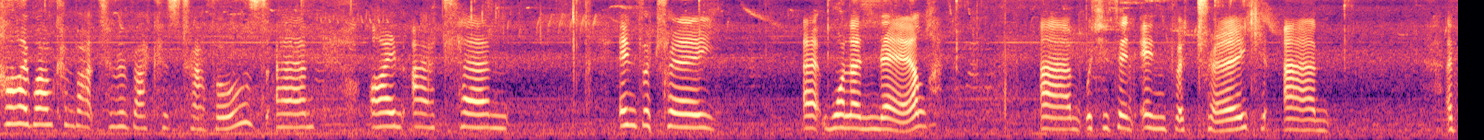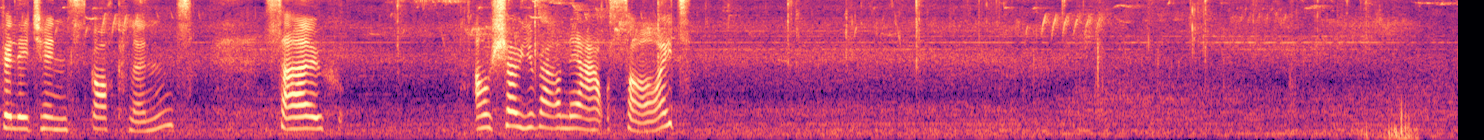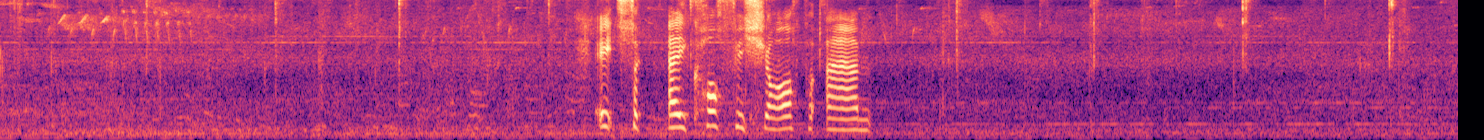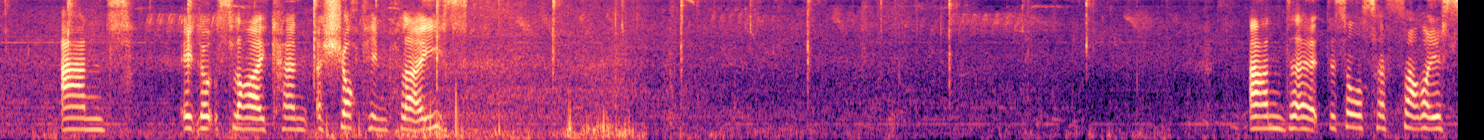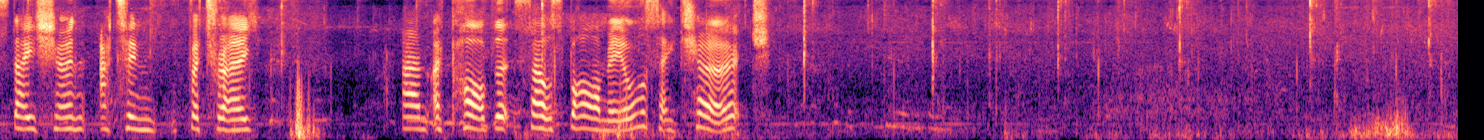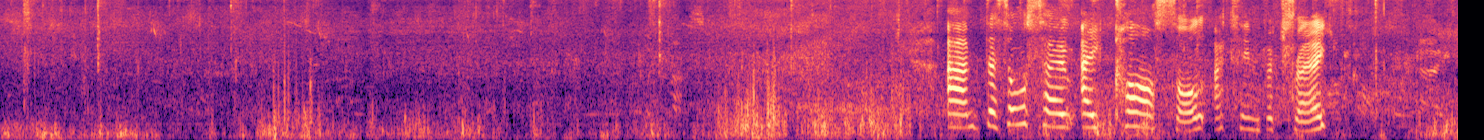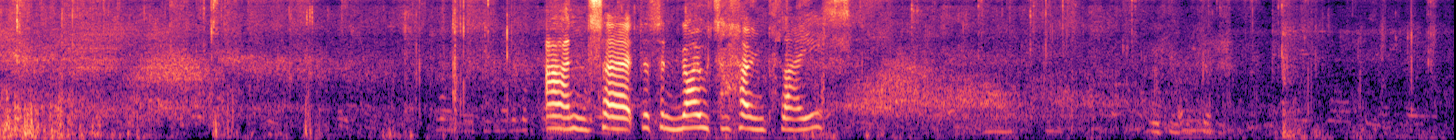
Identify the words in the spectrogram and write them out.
Hi, welcome back to Rebecca's Travels. Um, I'm at um, Inveraray at Wallen um, which is in Inveraray, um, a village in Scotland. So I'll show you around the outside. It's a, a coffee shop um, and it looks like um, a shopping place. And uh, there's also a fire station at Inveraray um, a pub that sells bar meals, a church. And there's also a castle at Inveraray. And uh, there's a no to home place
